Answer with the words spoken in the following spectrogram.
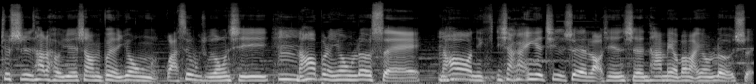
就是他的合约上面不能用瓦斯炉煮东西，嗯。然后不能用热水，然后你你想看一个七十岁的老先生，他没有办法用热水，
